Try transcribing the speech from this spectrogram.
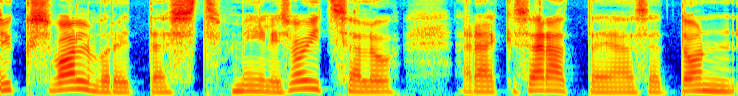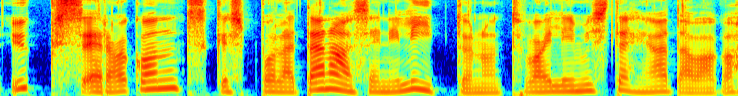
üks valvuritest, Meelis Oidsalu, rääkis Äratajas, et on üks erakond, kes pole tänaseni liitunud valimiste hea tavaga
